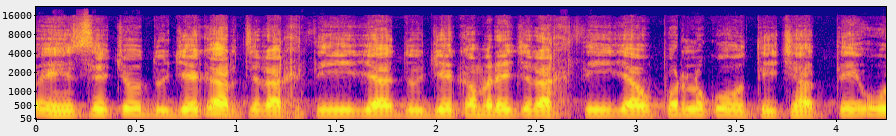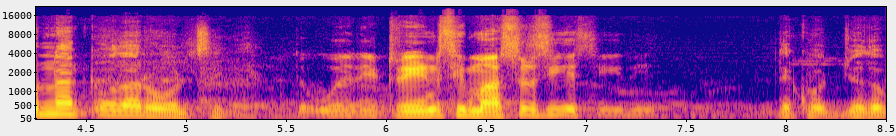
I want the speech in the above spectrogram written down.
ਹਿੱਸੇ ਚੋਂ ਦੂਜੇ ਘਰ 'ਚ ਰੱਖਤੀ ਜਾਂ ਦੂਜੇ ਕਮਰੇ 'ਚ ਰੱਖਤੀ ਜਾਂ ਉੱਪਰ ਲੁਕੋਤੀ ਛੱਤ ਤੇ ਉਹਨਾਂ ਕੁ ਉਹਦਾ ਰੋਲ ਸੀ। ਤੇ ਉਹ ਇਹਦੀ ਟ੍ਰੇਨ ਸੀ ਮਾਸਟਰ ਸੀ ਇਸ ਚੀਜ਼ ਦੀ? ਦੇਖੋ ਜਦੋਂ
